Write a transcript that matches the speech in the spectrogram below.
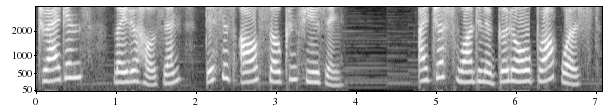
Dragons, Lederhosen, this is all so confusing. I just wanted a good old bratwurst.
